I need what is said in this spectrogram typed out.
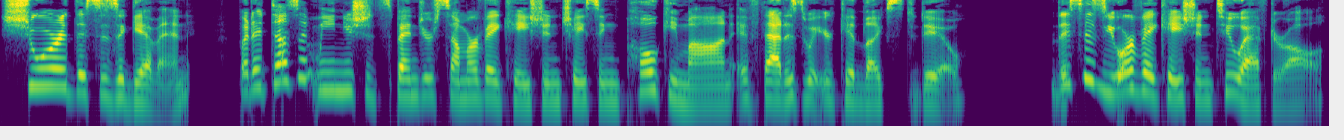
Sure, this is a given, but it doesn't mean you should spend your summer vacation chasing Pokemon if that is what your kid likes to do. This is your vacation too, after all.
